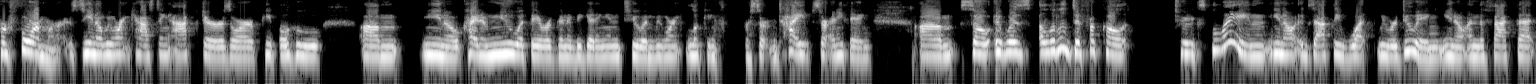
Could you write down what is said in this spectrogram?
performers. You know, we weren't casting actors or people who, um, you know, kind of knew what they were going to be getting into, and we weren't looking for certain types or anything. Um, so it was a little difficult to explain, you know, exactly what we were doing, you know, and the fact that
